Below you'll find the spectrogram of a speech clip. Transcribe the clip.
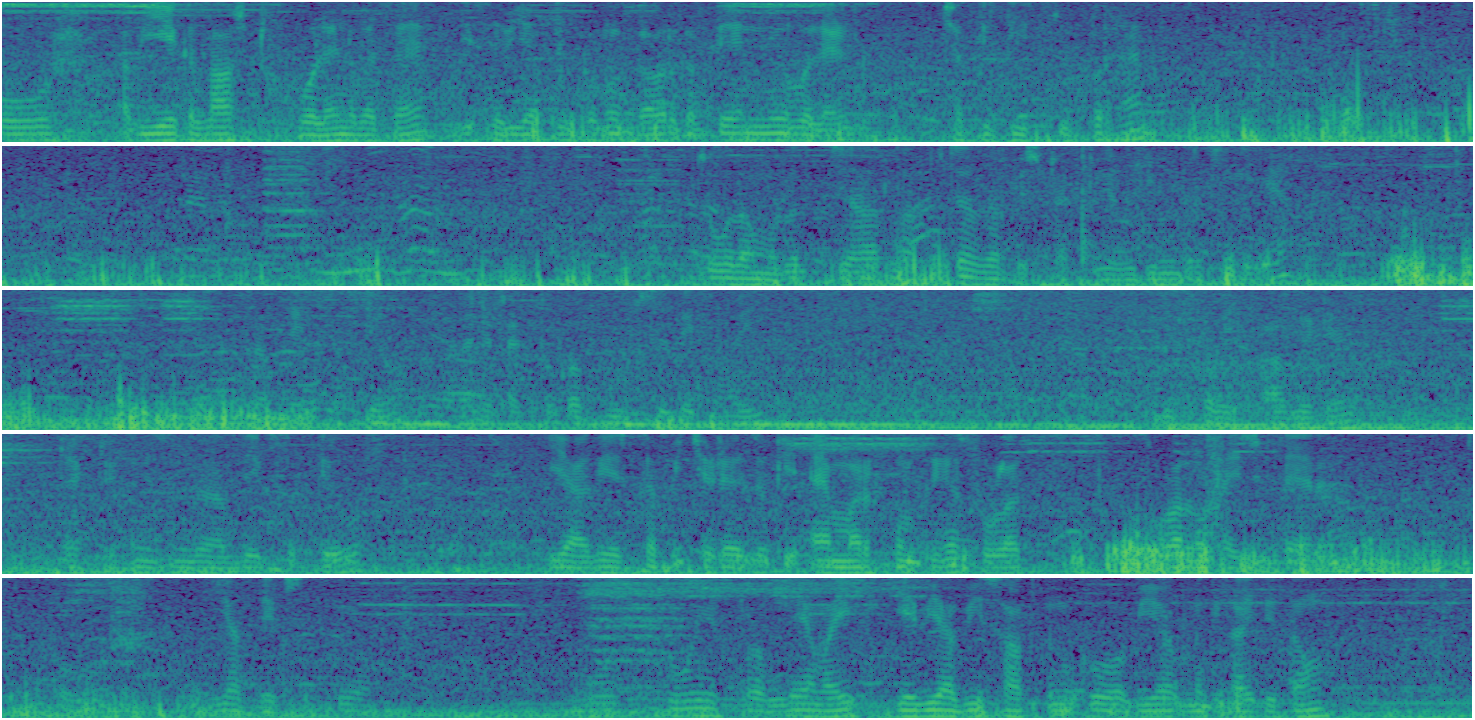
और अभी एक लास्ट होलैंड बचा है, जिसे भी आप कवर करते हैं न्यू होलैंड छत्तीस तीस सुपर है। चौदह मॉडल चार लाख पचास हज़ार रुपये स्टार्ट की रखी गई है। देख सकते हो, पहले ट्रैक्टर का दूर से देखें इसका आगे है? ट्रैक्टर कंडीशन देख सकते हो। ये आगे इसका पीछे है जो कि एम आर कंपनी का सोलह सोलह नौ टायर है। और ये आप देख सकते हो। और दो ये ट्रॉले हैं भाई। ये भी अभी साथ में को अभी आप मैं दिखाई देता हूँ।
